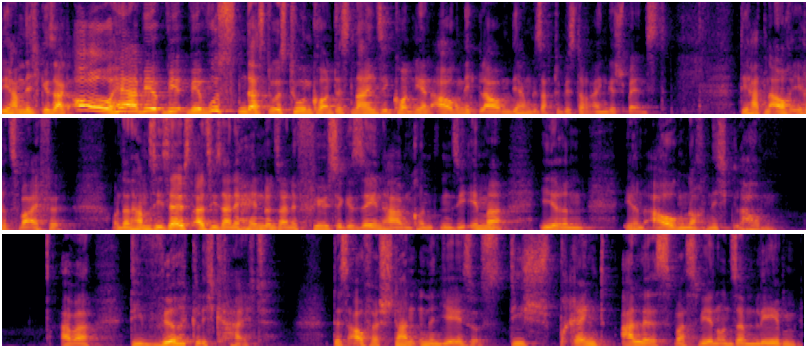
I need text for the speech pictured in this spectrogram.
die haben nicht gesagt, oh Herr, wir, wir, wir wussten, dass du es tun konntest. Nein, sie konnten ihren Augen nicht glauben. Die haben gesagt, du bist doch ein Gespenst. Die hatten auch ihre Zweifel. Und dann haben sie, selbst als sie seine Hände und seine Füße gesehen haben, konnten sie immer ihren, ihren Augen noch nicht glauben. Aber die Wirklichkeit des auferstandenen Jesus, die sprengt alles, was wir in unserem Leben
